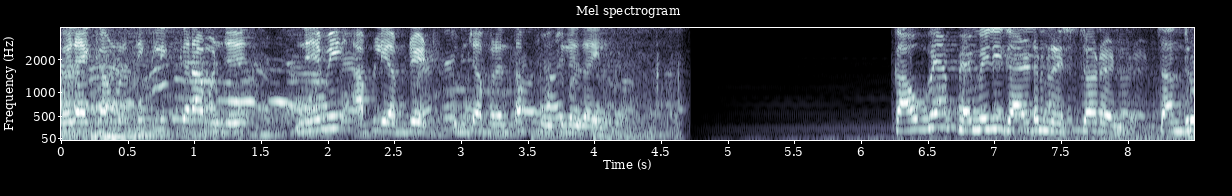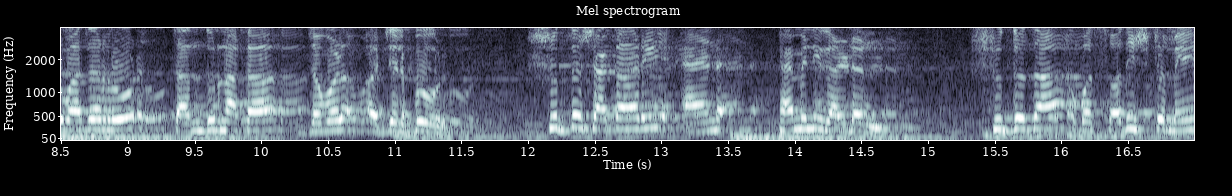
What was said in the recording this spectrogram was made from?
बेल आयकॉनवरती क्लिक करा म्हणजे नेहमी आपली अपडेट तुमच्यापर्यंत पोहोचली जाईल. Kavya family garden restaurant Chandur Bazar road Chandur नाका जवळ अचलपूर शुद्ध शाकाहारी अँड फॅमिली गार्डन शुद्धता व स्वादिष्ट मे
